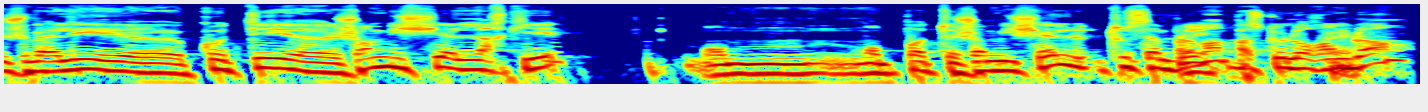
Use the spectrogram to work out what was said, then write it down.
je vais aller euh, côté euh, Jean-Michel Larquier. Mon, mon pote Jean-Michel, tout simplement Oui. parce que Laurent. Blanc,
